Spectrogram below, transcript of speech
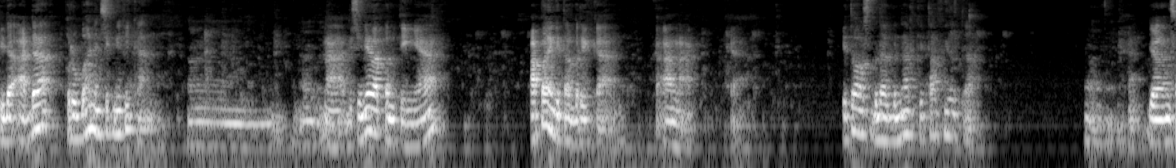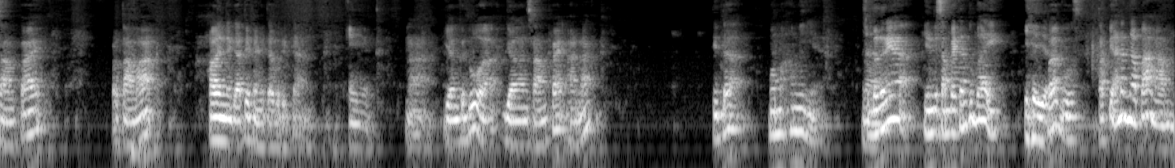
tidak ada perubahan yang signifikan. Hmm. Nah, di sinilah pentingnya apa yang kita berikan ke anak, ya, itu harus benar-benar kita filter. Hmm. Jangan sampai pertama hal yang negatif yang kita berikan. Iya. Nah, yang kedua, jangan sampai anak tidak memahaminya. Sebenarnya yang disampaikan tuh baik, Iya iya. bagus, tapi anak nggak paham.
